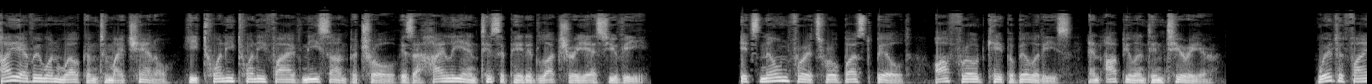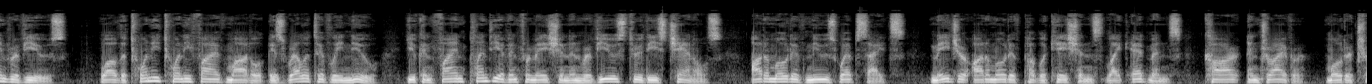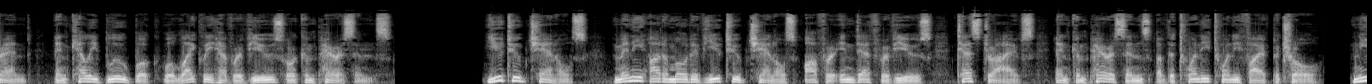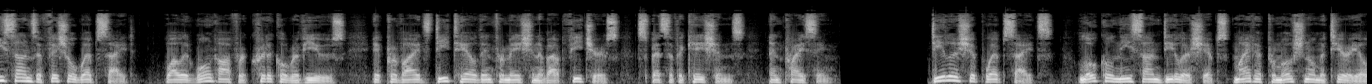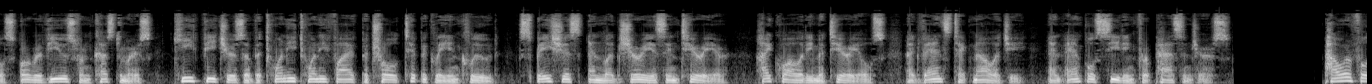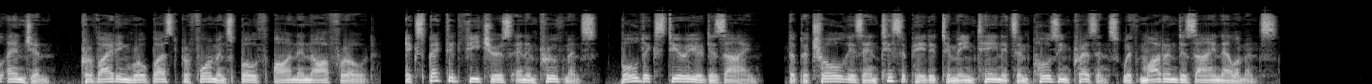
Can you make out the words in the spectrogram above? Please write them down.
Hi everyone welcome to my channel, He 2025 Nissan Patrol is a highly anticipated luxury SUV. It's known for its robust build, off-road capabilities, and opulent interior. Where to find reviews, while the 2025 model is relatively new, you can find plenty of information and reviews through these channels, automotive news websites, major automotive publications like Edmunds, Car and Driver, Motor Trend, and Kelley Blue Book will likely have reviews or comparisons. YouTube channels, many automotive YouTube channels offer in-depth reviews, test drives, and comparisons of the 2025 Patrol. Nissan's official website, while it won't offer critical reviews, it provides detailed information about features, specifications, and pricing. Dealership websites, local Nissan dealerships might have promotional materials or reviews from customers. Key features of the 2025 Patrol typically include, spacious and luxurious interior, high-quality materials, advanced technology, and ample seating for passengers. Powerful engine, providing robust performance both on and off-road. Expected features and improvements, bold exterior design, the Patrol is anticipated to maintain its imposing presence with modern design elements.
